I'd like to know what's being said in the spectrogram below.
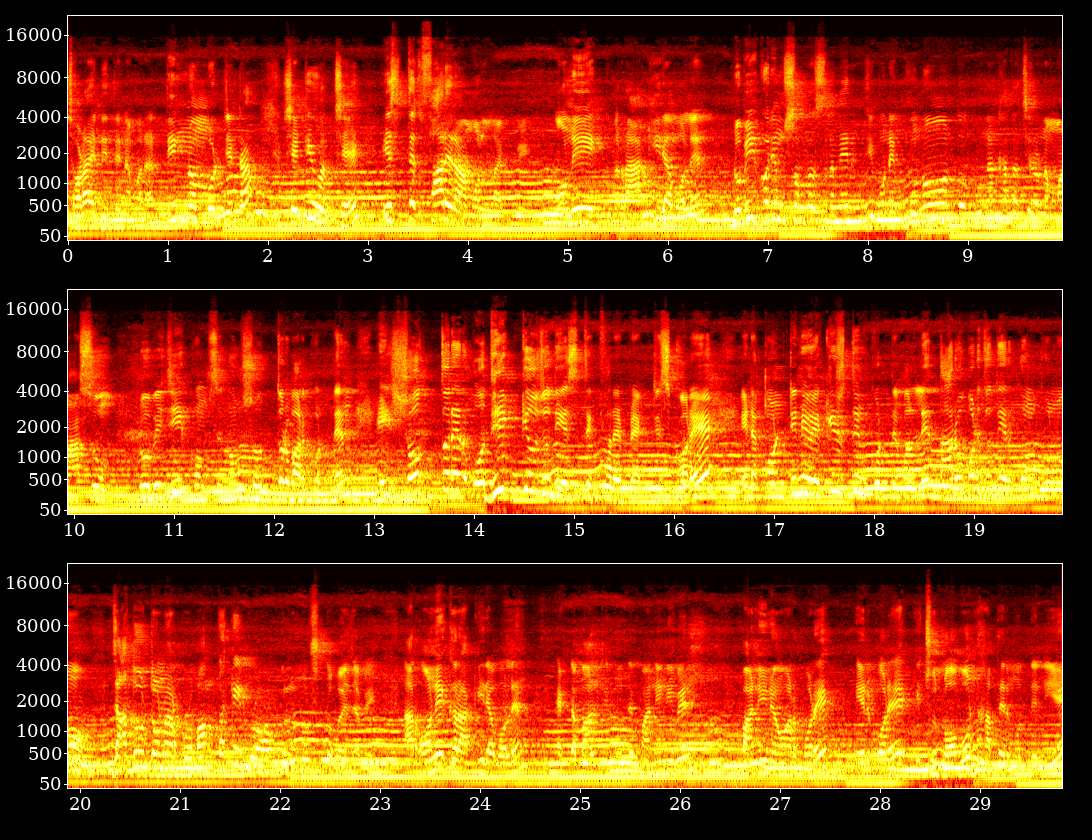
ছড়াই দিতে না পারে। আর তিন নম্বর যেটা, সেটি হচ্ছে ইস্তেকফারের আমল লাগবে। অনেক রাগিরা বলেন, নবী করিম সাল্লাহামের জীবনে কোনো তো গুণা খাতা ছিল না, মাসুম। নবীজি কমসে কম সত্তর বার করতেন। এই সত্তরের অধিক কেউ যদি ইস্তেকফারের প্র্যাকটিস করে, এটা কন্টিনিউ একুশ দিন করতে পারলে তার উপরে যদি এরকম কোনো জাদু টোনার প্রভাব থাকে এই প্রভাবগুলো নষ্ট হয়ে যাবে। আর অনেক রাকিরা বলেন, একটা বালতির মধ্যে পানি নেবেন, পানি নেওয়ার পরে এরপরে কিছু লবণ হাতের মধ্যে নিয়ে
